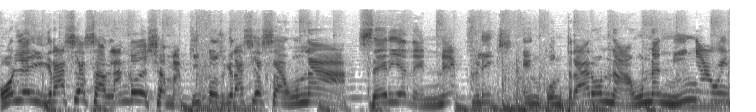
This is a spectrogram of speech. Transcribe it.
Oye, y gracias, hablando de chamaquitos, gracias a una serie de Netflix, encontraron a una niña, güey.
